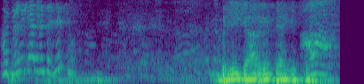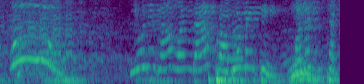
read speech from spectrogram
ಆ ಬೆಳಿಗ್ಗೆ ಆರು ಗಂಟೆ ಆಗಿತ್ತು? ಬೆಳಿಗ್ಗೆ ಆರು ಗಂಟೆ ಆಗಿತ್ತು. ಇವನಿಗ ಒಂದ ಪ್ರಾಬ್ಲಮ್ ಐತಿ. ಹೊಲಸ್ ಚಟ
